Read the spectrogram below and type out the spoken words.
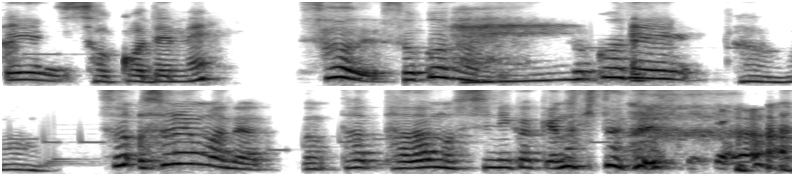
てそこでね。そうですそこなんそこでうんうん。そそれまではたただの死にかけの人でしたから。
